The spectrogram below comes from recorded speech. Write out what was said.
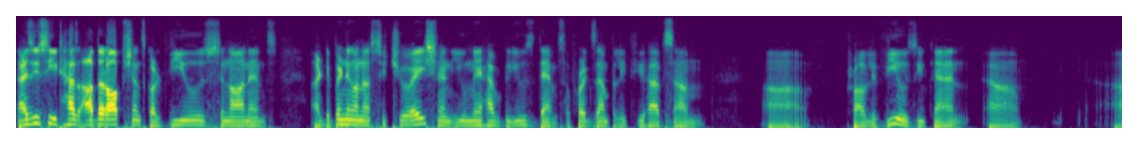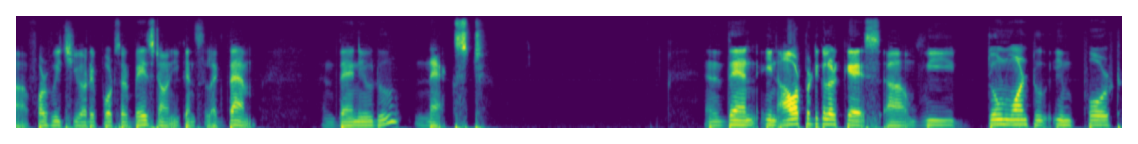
Now, as you see it has other options called views synonyms uh, depending on a situation you may have to use them. So for example if you have some uh, probably views you can uh, uh, for which your reports are based on you can select them. And then you do next. And then in our particular case uh, we don't want to import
